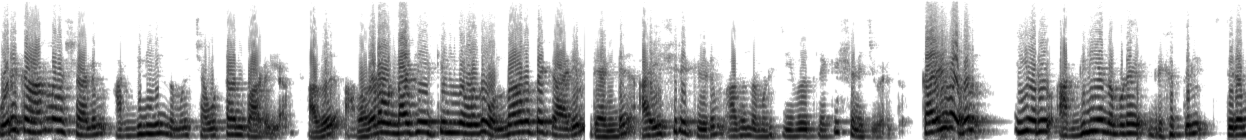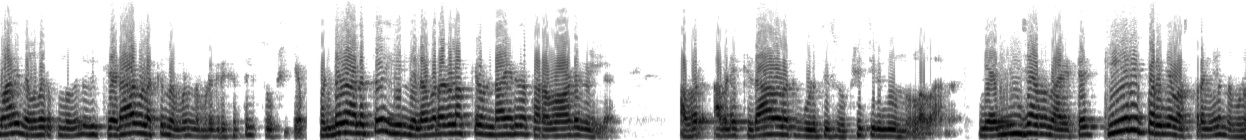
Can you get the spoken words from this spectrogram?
ഒരു കാരണവശാലും അഗ്നിയിൽ നമ്മൾ ചവിട്ടാൻ പാടില്ല. അത് അപകടം ഉണ്ടാക്കി വെക്കും എന്നുള്ളത് ഒന്നാമത്തെ കാര്യം. രണ്ട് ഐശ്വര്യക്കേടും അത് നമ്മുടെ ജീവിതത്തിലേക്ക് ക്ഷണിച്ചു വരുത്തും. കഴിവതും ഈ ഒരു അഗ്നിയെ നമ്മുടെ ഗൃഹത്തിൽ സ്ഥിരമായി നിലനിർത്തുന്നതിന് ഒരു കെടാവിളക്ക് നമ്മൾ നമ്മുടെ ഗൃഹത്തിൽ സൂക്ഷിക്കാം. പണ്ട് കാലത്ത് ഈ നിലവറകളൊക്കെ ഉണ്ടായിരുന്ന തറവാടുകളിൽ അവർ അവിടെ കിടാവിളക്ക് കൊളുത്തി സൂക്ഷിച്ചിരുന്നു എന്നുള്ളതാണ്. ഇനി അഞ്ചാമതായിട്ട് കീറിപ്പറഞ്ഞ വസ്ത്രങ്ങൾ നമ്മൾ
